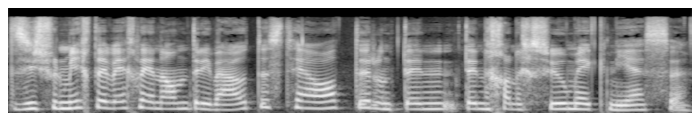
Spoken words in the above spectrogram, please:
das ist für mich dann wirklich eine andere Welt, das Theater, und dann, dann kann ich es viel mehr genießen.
